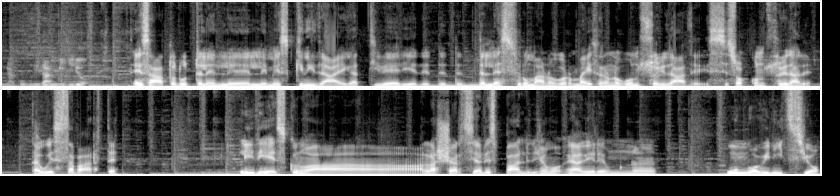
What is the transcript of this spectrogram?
una comunità migliore Esatto, tutte le, le, le meschinità e cattiverie de, de, de, dell'essere umano che ormai saranno consolidate e si sono consolidate da questa parte, lì riescono a lasciarsi alle spalle diciamo, e avere un, un nuovo inizio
